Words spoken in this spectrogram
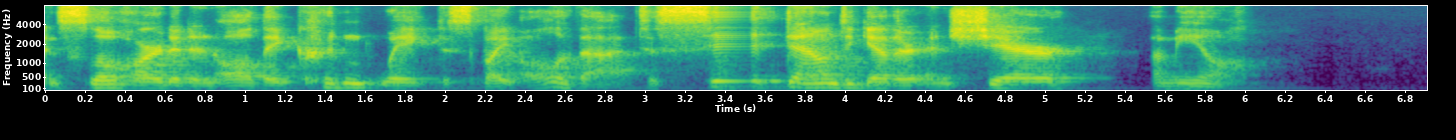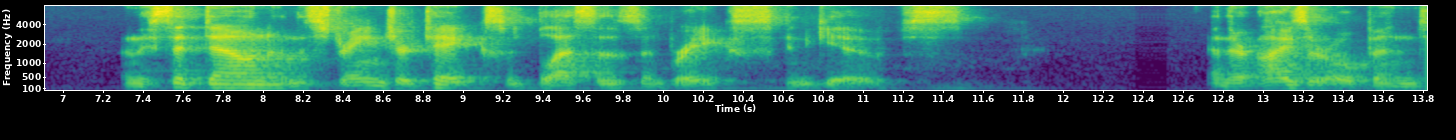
and slow hearted and all, they couldn't wait, despite all of that, to sit down together and share a meal. And they sit down, and the stranger takes and blesses and breaks and gives. And their eyes are opened,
